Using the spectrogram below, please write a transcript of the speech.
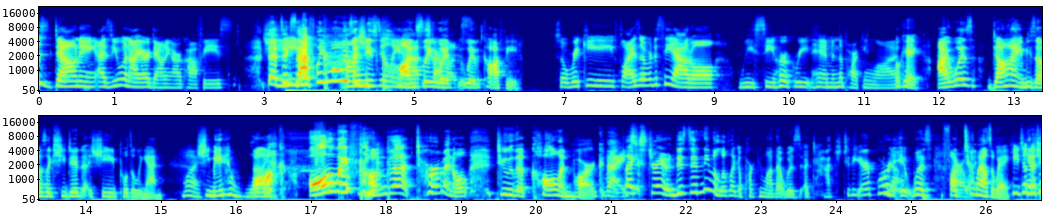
is downing, as you and I are downing our coffees. That's She exactly what we said. She's constantly with with coffee. So Ricky flies over to Seattle. We see her greet him in the parking lot. Okay, I was dying because I was like, she did. She pulled a Leanne. Why? She made him yeah. walk all the way from the terminal to the Collin Park. Right. Like straight. This didn't even look like a parking lot that was attached to the airport. No. It was Far like two miles away. He took had a to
